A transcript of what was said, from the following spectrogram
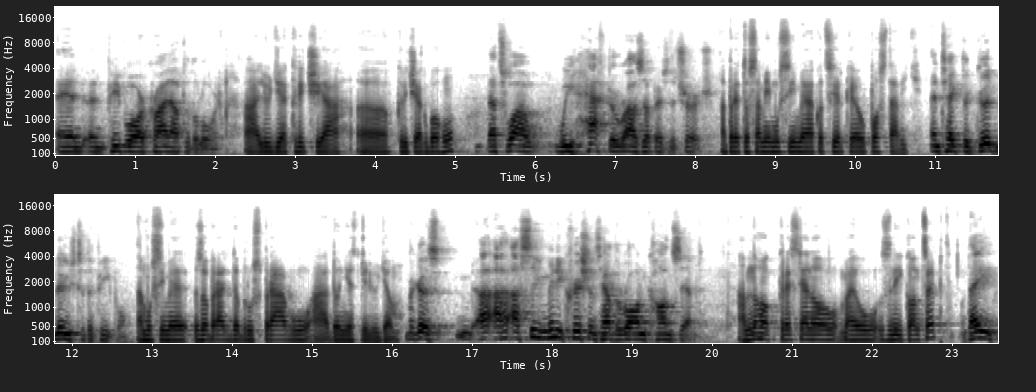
And, and people are crying out to the Lord. A ľudia kričia, uh, kričia k Bohu. That's why we have to rise up as the church A preto sa my musíme ako církev postaviť. and take the good news to the people. A musíme zobrať dobrú správu a doniesť ľuďom. Because I- I see many Christians have the wrong concept. A mnoho kresťanov majú zlý koncept. They,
